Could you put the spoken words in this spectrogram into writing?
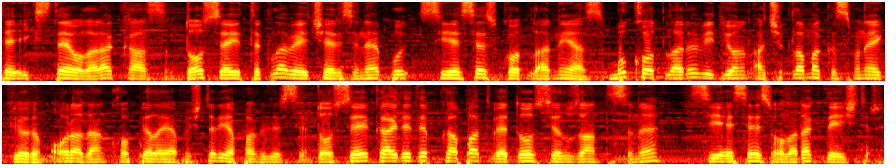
txt olarak kalsın. Dosyayı tıkla ve içerisine bu CSS kodlarını yaz. Bu kodları videonun açıklama kısmına ekliyorum. Oradan kopyala yapıştır yapabilirsin. Dosyayı kaydedip kapat ve dosya uzantısını CSS olarak değiştir.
